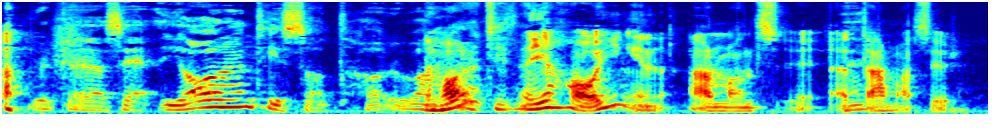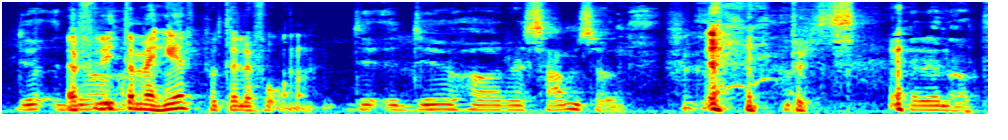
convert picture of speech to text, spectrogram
Ja. Brukar jag säga. Jag har en tissot. Har, Jag har, ett, tiss- jag har ju ingen armbands, ett armbandsur. Du- du Jag förlitar har- mig helt på telefonen. Du, du har Samsung. Eller något.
